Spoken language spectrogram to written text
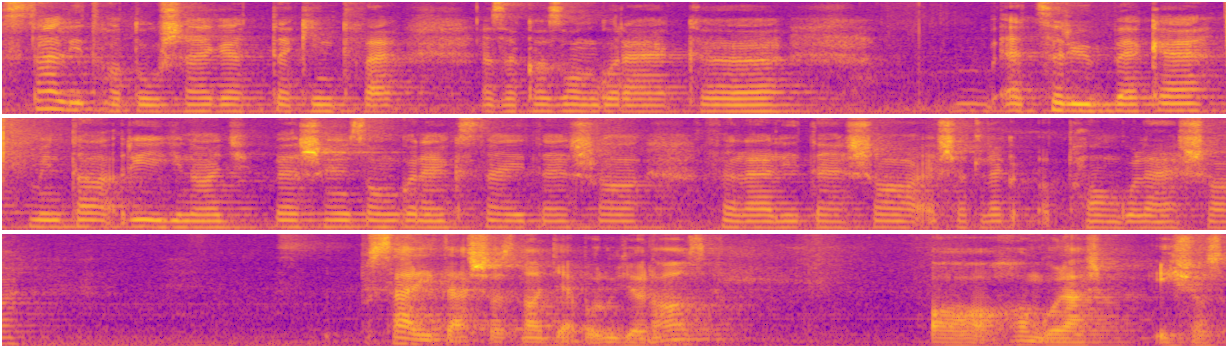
Szállíthatóságát tekintve ezek a zongorák egyszerűbbek-e, mint a régi nagy versenyzongorák szállítása, felállítása, esetleg a hangolása? A szállítás az nagyjából ugyanaz, a hangolás és az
